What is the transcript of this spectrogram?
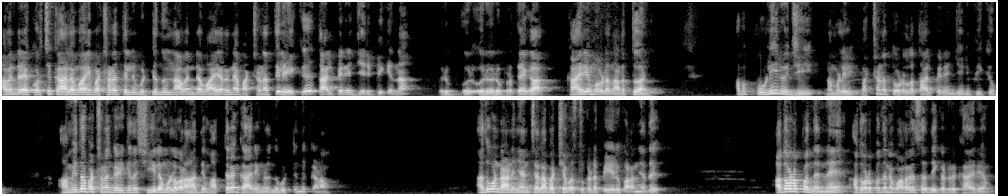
അവന്റെ കുറച്ച് കാലമായി ഭക്ഷണത്തിൽ വിട്ടുനിന്ന അവന്റെ വയറിനെ ഭക്ഷണത്തിലേക്ക് താല്പര്യം ജനിപ്പിക്കുന്ന ഒരു ഒരു- ഒരു ഒരു പ്രത്യേക കാര്യം അവിടെ നടത്തുകയാണ്. അപ്പോൾ പുളി രുചി നമ്മളിൽ ഭക്ഷണത്തോടുള്ള താല്പര്യം ജനിപ്പിക്കും. അമിത ഭക്ഷണം കഴിക്കുന്ന ശീലമുള്ളവർ ആദ്യം അത്തരം കാര്യങ്ങളിൽ നിന്ന് വിട്ടു നിൽക്കണം. അതുകൊണ്ടാണ് ഞാൻ ചില ഭക്ഷ്യവസ്തുക്കളുടെ പേര് പറഞ്ഞത്. അതോടൊപ്പം തന്നെ അതോടൊപ്പം തന്നെ വളരെ ശ്രദ്ധിക്കേണ്ട ഒരു കാര്യം.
